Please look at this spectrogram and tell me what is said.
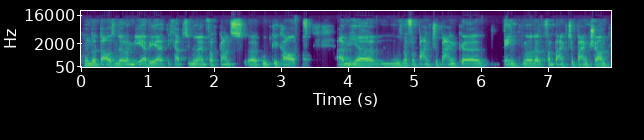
100.000 Euro mehr wert, ich habe sie nur einfach ganz äh, gut gekauft. Ähm, hier muss man von Bank zu Bank äh, denken oder von Bank zu Bank schauen.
